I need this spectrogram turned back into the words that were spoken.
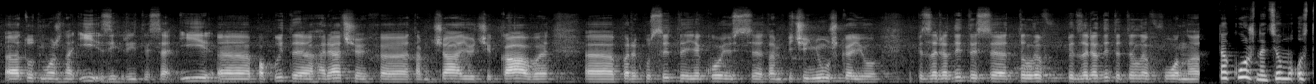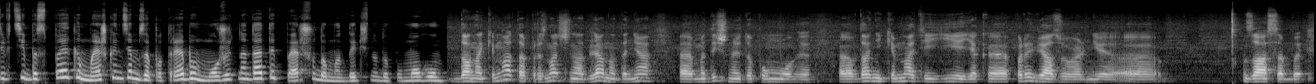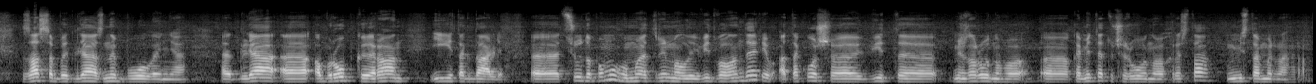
Е, Тут можна і зігрітися, і попити гарячих там чаю чи кави, перекусити якоюсь там печенюшкою, підзарядитися підзарядити телефон. Також на цьому острівці безпеки мешканцям за потреби можуть надати першу домедичну допомогу. Дана кімната призначена для надання е, медичної допомоги. Е, В даній кімнаті є як е, перев'язувальні засоби, засоби для знеболення, е, для е, обробки ран і так далі. Е, Цю допомогу ми отримали від волонтерів, а також від Міжнародного комітету Червоного Христа міста Мирноград.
